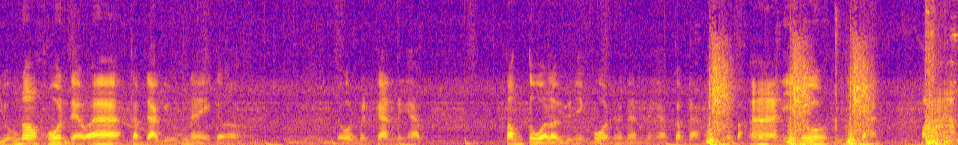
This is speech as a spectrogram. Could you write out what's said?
อยู่นอกโคนแต่ว่ากับดักอยู่ข้างในก็โดนเหมือนกันนะครับ ต้องตัวเราอยู่ในโคนเท่านั้นนะครับ กับดักจะปะอ่านี่ดูดูการป้าบ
